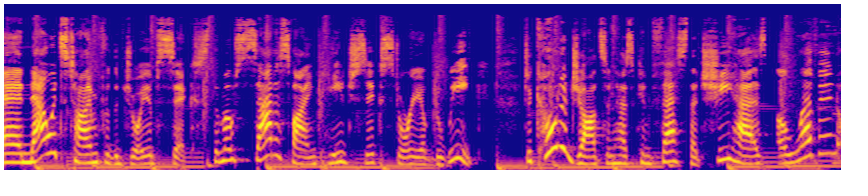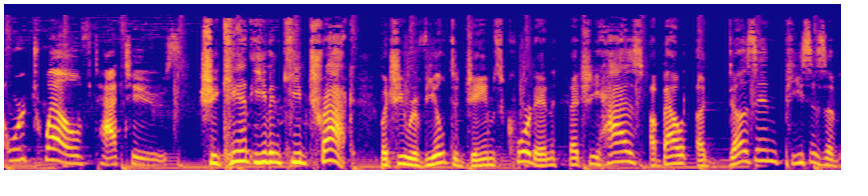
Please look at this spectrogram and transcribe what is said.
And now it's time for the Joy of Six, the most satisfying page six story of the week. Dakota Johnson has confessed that she has 11 or 12 tattoos. She can't even keep track, but she revealed to James Corden that she has about a dozen pieces of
